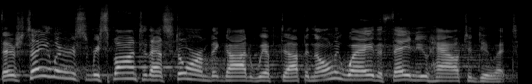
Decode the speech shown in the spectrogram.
The sailors respond to that storm that God whipped up in the only way that they knew how to do it.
